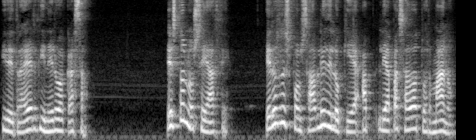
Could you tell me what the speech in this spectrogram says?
y de traer dinero a casa. Esto no se hace. Eres responsable de lo que le ha pasado a tu hermano,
